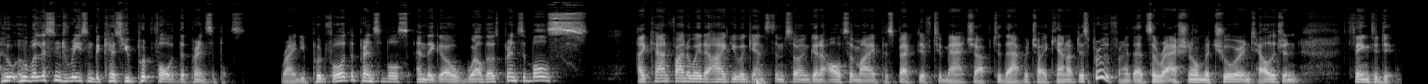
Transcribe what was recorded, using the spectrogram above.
who, who will listen to reason because you put forward the principles, right? You put forward the principles and they go, well, those principles, I can't find a way to argue against them, so I'm going to alter my perspective to match up to that which I cannot disprove, right? That's a rational, mature, intelligent thing to do.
